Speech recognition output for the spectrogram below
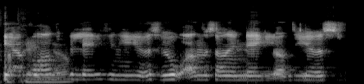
Ja, vooral de beleving hier is heel anders dan in Nederland. Hier is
